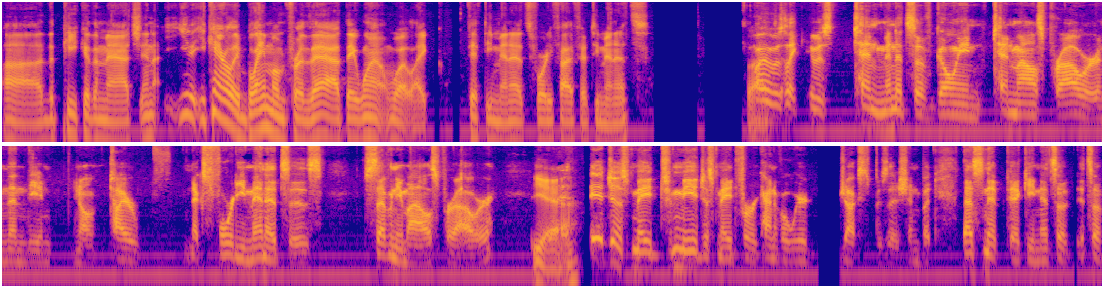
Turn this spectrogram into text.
uh, the peak of the match, and you you can't really blame them for that. They went what like 50 minutes, 45, 50 minutes. But, well, it was like it was 10 minutes of going 10 miles per hour, and then the you know entire next 40 minutes is 70 miles per hour. Yeah. It, it just made to me it just made for kind of a weird juxtaposition, but that's nitpicking. It's a it's a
